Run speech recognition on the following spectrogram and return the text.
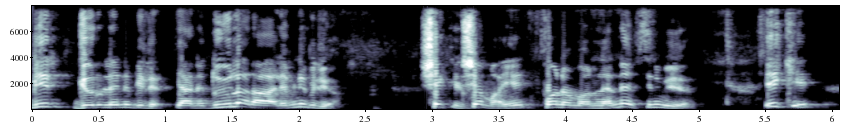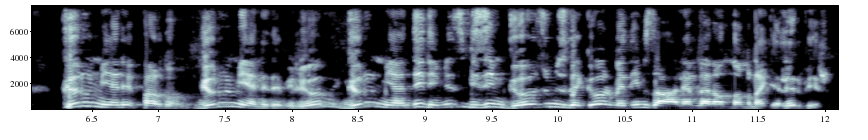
Bir görüleni bilir. Yani duyular alemini biliyor. Şekil şemayı, fenomenlerin hepsini biliyor. İki, görülmeyeni pardon görülmeyeni de biliyor. Görülmeyen dediğimiz bizim gözümüzle görmediğimiz alemler anlamına gelir bir.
